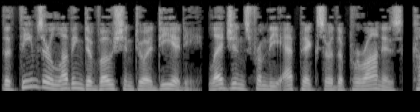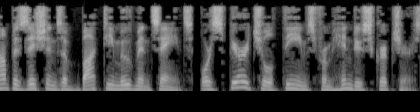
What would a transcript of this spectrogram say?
The themes are loving devotion to a deity, legends from the epics or the Puranas, compositions of bhakti movement saints, or spiritual themes from Hindu scriptures.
